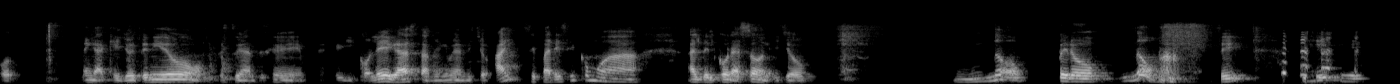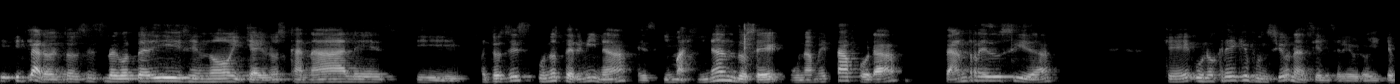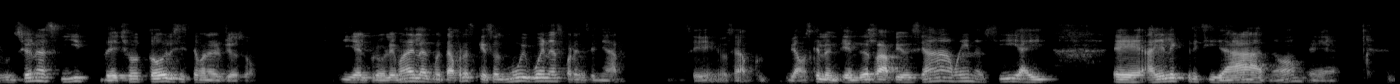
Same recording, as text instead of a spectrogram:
venga, que yo he tenido estudiantes que y colegas también me han dicho, ay, se parece como a, al del corazón. Y yo, no, pero no, ¿sí? Y, y, claro, entonces luego te dicen, ¿no? Y que hay unos canales. Y entonces uno termina es imaginándose una metáfora tan reducida que uno cree que funciona así el cerebro y que funciona así, de hecho, todo el sistema nervioso y el problema de las metáforas que son muy buenas para enseñar, ¿sí? O sea, digamos que lo entiendes rápido y dices, ah, bueno, sí, hay, eh, hay electricidad, ¿no? Eh,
